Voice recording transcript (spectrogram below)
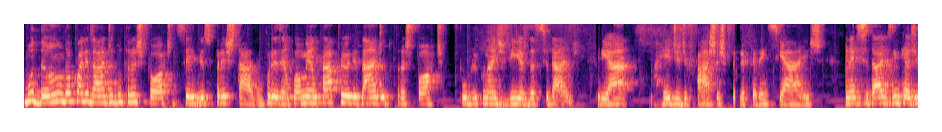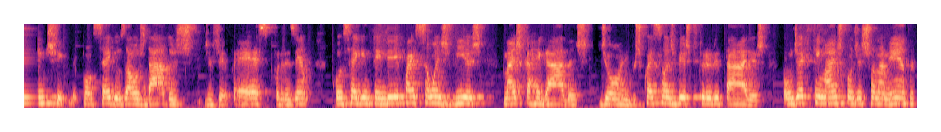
mudando a qualidade do transporte de serviço prestado. Por exemplo, aumentar a prioridade do transporte público nas vias da cidade, criar rede de faixas preferenciais, nas cidades em que a gente consegue usar os dados de GPS, por exemplo, consegue entender quais são as vias mais carregadas de ônibus, quais são as vias prioritárias, onde é que tem mais congestionamento.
